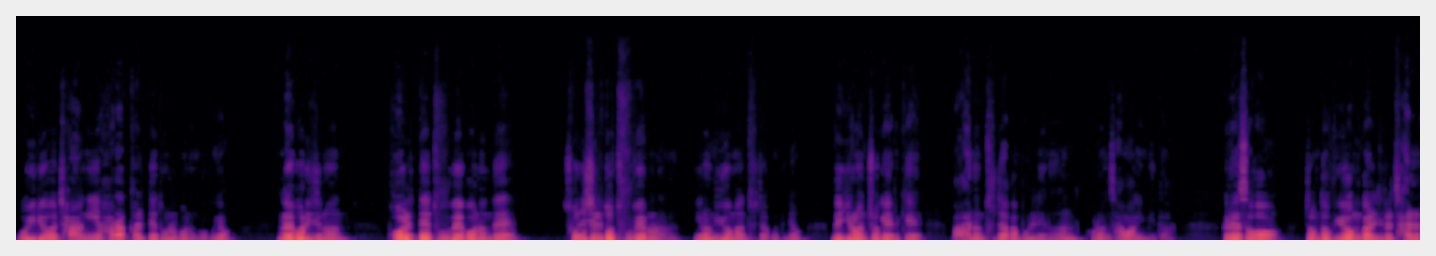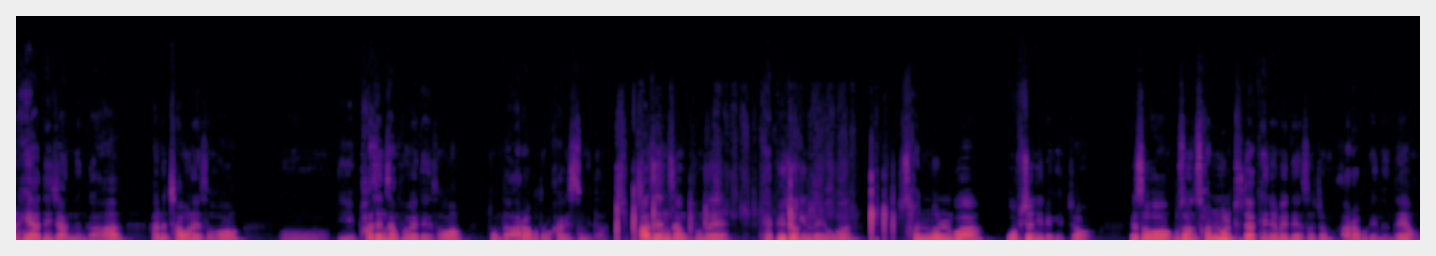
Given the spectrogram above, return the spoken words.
오히려 장이 하락할 때 돈을 버는 거고요. 레버리지는 벌 때 두 배 버는데 손실도 두 배로 나는 이런 위험한 투자거든요. 근데 이런 쪽에 이렇게 많은 투자가 몰리는 그런 상황입니다. 그래서 좀 더 위험 관리를 잘 해야 되지 않는가 하는 차원에서 어, 이 파생 상품에 대해서 좀 더 알아보도록 하겠습니다. 파생 상품의 대표적인 내용은 선물과 옵션이 되겠죠. 그래서 우선 선물 투자 개념에 대해서 좀 알아보겠는데요.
